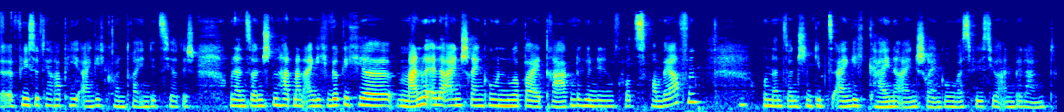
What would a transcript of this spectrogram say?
äh, Physiotherapie eigentlich kontraindiziert ist. Und ansonsten hat man eigentlich wirkliche manuelle Einschränkungen nur bei tragenden Hündinnen kurz vorm Werfen. Und ansonsten gibt es eigentlich keine Einschränkung, was Physio anbelangt.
